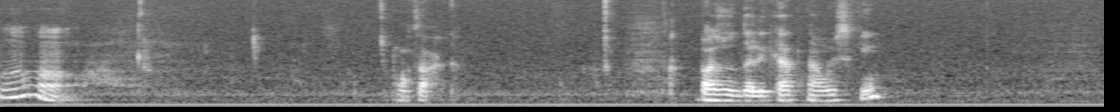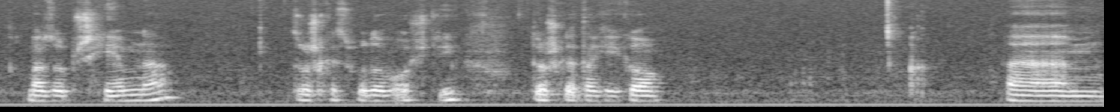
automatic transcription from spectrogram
Mm. O tak. Bardzo delikatna whisky. Bardzo przyjemna. Troszkę słodowości. Troszkę takiego em,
